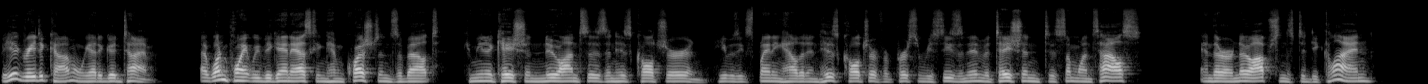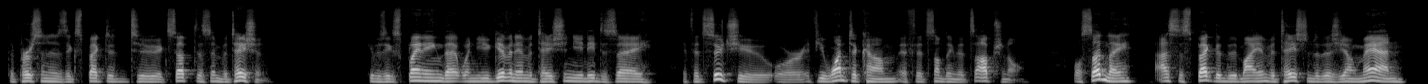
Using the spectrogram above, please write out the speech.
but he agreed to come and we had a good time. At one point, we began asking him questions about communication nuances in his culture, and he was explaining how that in his culture, if a person receives an invitation to someone's house and there are no options to decline, the person is expected to accept this invitation. He was explaining that when you give an invitation, you need to say, if it suits you, or if you want to come, if it's something that's optional. Well, suddenly, I suspected that my invitation to this young man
